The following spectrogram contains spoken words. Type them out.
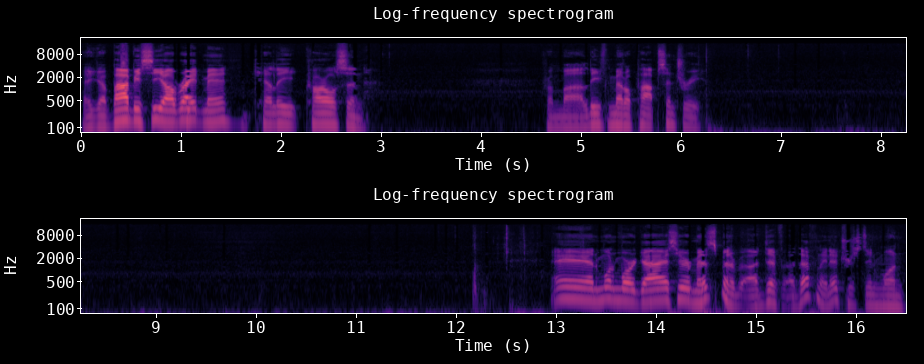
There you go. Bobby C. All right, man. Kelly Carlson from uh, Leaf Metal Pop Century. And one more, guys. Here, man. It's been a, a, diff, a definitely an interesting one.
